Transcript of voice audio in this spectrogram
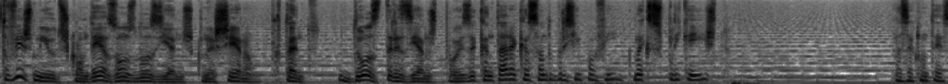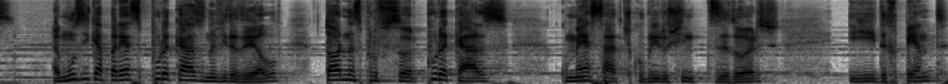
Tu vês miúdos com 10, 11, 12 anos que nasceram, portanto, 12, 13 anos depois, a cantar a canção do princípio ao fim. Como é que se explica isto? Mas acontece. A música aparece por acaso na vida dele, torna-se professor por acaso, começa a descobrir os sintetizadores e, de repente,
